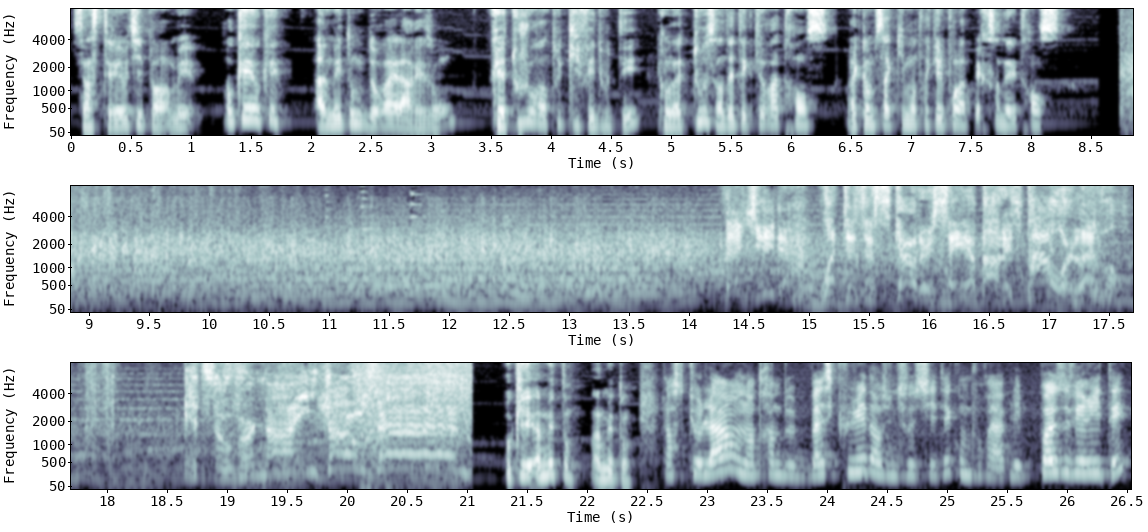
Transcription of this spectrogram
C'est un stéréotype, hein, mais ok, ok. Admettons que Dora, elle a raison, qu'il y a toujours un truc qui fait douter, qu'on a tous un détecteur à trans. Bah, comme ça qui montre à quel point la personne, elle est trans. What does the scouter say about his power level? It's over 9,000! Ok, admettons, admettons. Lorsque là, on est en train de basculer dans une société qu'on pourrait appeler post-vérité,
